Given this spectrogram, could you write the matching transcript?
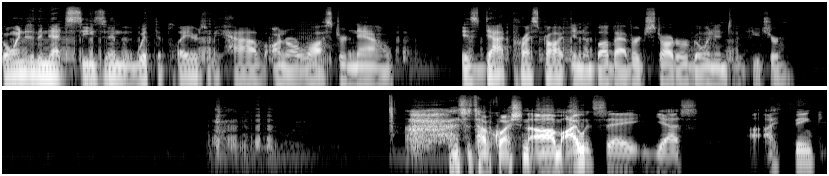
going into the next season with the players we have on our roster now, is Dak Prescott an above average starter going into the future? That's a tough question. Um, I would say yes. I think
